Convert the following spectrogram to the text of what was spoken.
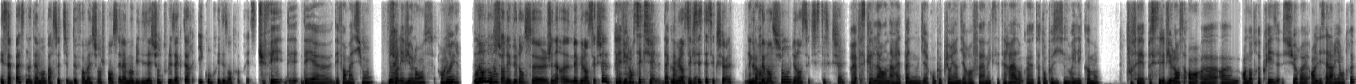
Et ça passe notamment par ce type de formation, je pense, et la mobilisation de tous les acteurs, y compris des entreprises. Tu fais des, des, euh, des formations sur les violences en ligne? Non, non, sur les violences, euh, les violences sexuelles. Les violences sexuelles, d'accord. Les violences sexistes et sexuelles. De prévention, violences sexistes et sexuelles. Ouais, parce que là, on n'arrête pas de nous dire qu'on peut plus rien dire aux femmes, etc. Donc, toi, ton positionnement, il est comment? Parce que c'est les violences en, euh, euh, en entreprise sur euh, les salariés entre eux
